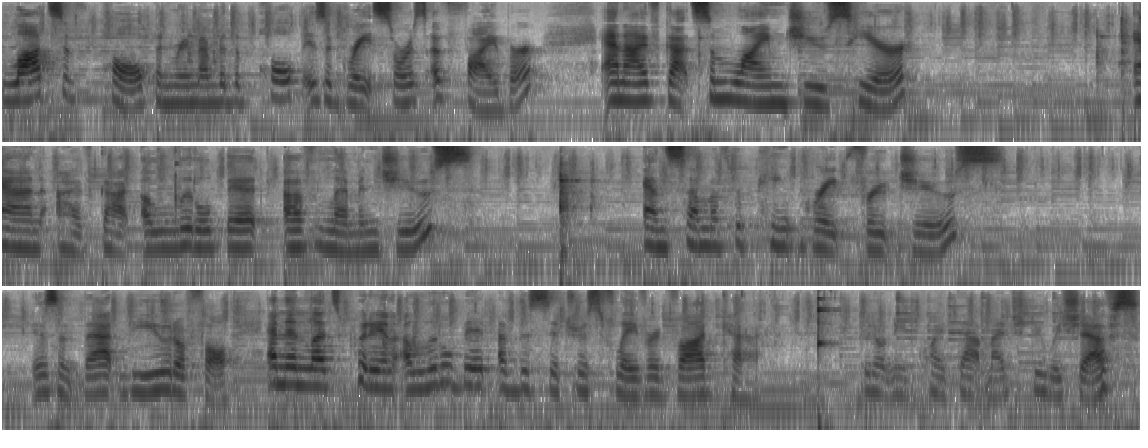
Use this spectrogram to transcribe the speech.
lots of pulp and remember the pulp is a great source of fiber and I've got some lime juice here. And I've got a little bit of lemon juice and some of the pink grapefruit juice. Isn't that beautiful? And then let's put in a little bit of the citrus flavored vodka. We don't need quite that much, do we, chefs?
